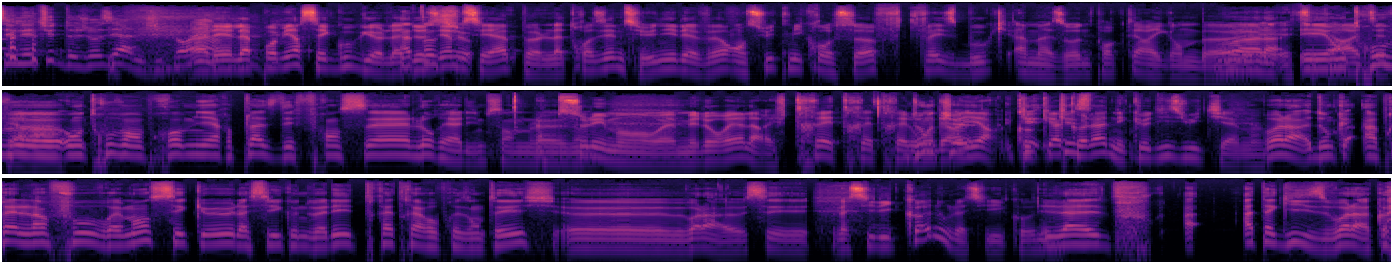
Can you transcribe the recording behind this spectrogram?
C'est une étude de Josiane, j'y peux rien. Allez, la première c'est Google, la Attention. deuxième c'est Apple, la troisième c'est Unilever, ensuite Microsoft, Facebook, Amazon, Procter Gamble, Voilà. etc., Et on trouve, etc.. euh, on trouve en première place des Français L'Oréal, il me semble. Donc, Absolument, ouais. Mais L'Oréal arrive très très très loin euh, derrière. Coca-Cola n'est que 18ème. Voilà, donc après l'info vraiment, c'est que la Silicon Valley est très très représentée. Euh, voilà, c'est La silicone ou la silicone? La, pff, à, à ta guise, voilà quoi.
